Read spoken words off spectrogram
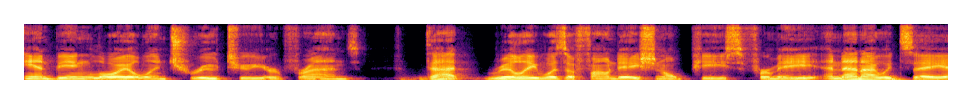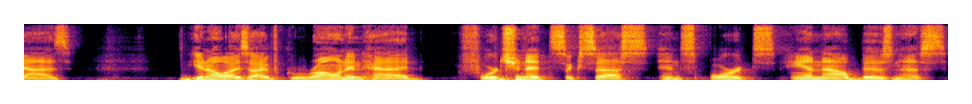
and being loyal and true to your friends, that really was a foundational piece for me. And then I would say, as you know, as I've grown and had fortunate success in sports and now business,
